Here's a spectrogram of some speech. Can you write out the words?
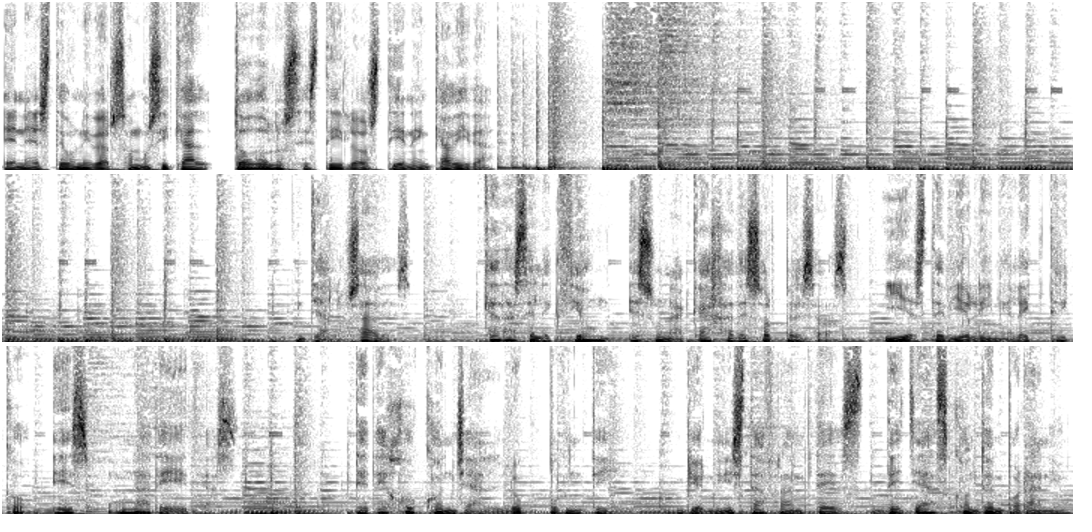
En este universo musical todos los estilos tienen cabida. Ya lo sabes, cada selección es una caja de sorpresas y este violín eléctrico es una de ellas. Te dejo con Jean-Luc Ponty, violinista francés de jazz contemporáneo,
